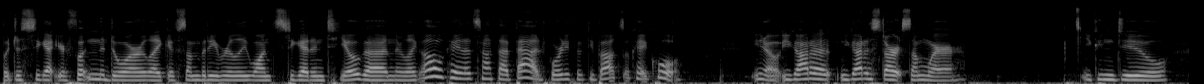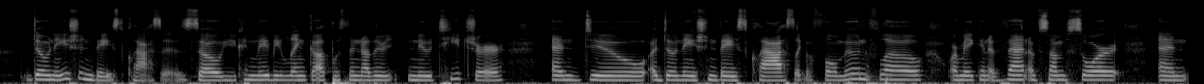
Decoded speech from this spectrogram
but just to get your foot in the door, like if somebody really wants to get into yoga and they're like, "Oh, okay, that's not that bad. 40, 50 bucks. Okay, cool." You know, you got to you got to start somewhere. You can do donation based classes. So you can maybe link up with another new teacher and do a donation based class like a full moon flow or make an event of some sort. And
